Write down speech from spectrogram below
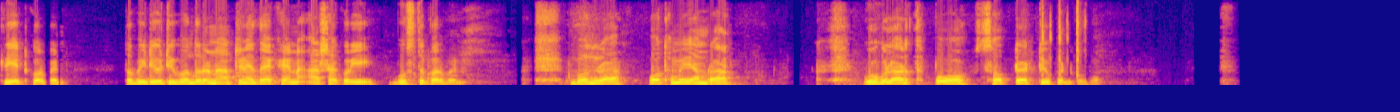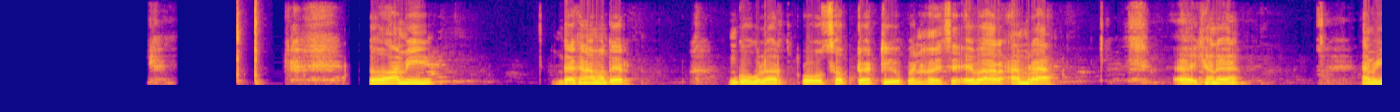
ক্রিয়েট করবেন? তো ভিডিওটি বন্ধুরা না টেনে দেখেন, আশা করি বুঝতে পারবেন। বন্ধুরা, প্রথমেই আমরা গুগল আর্থ প্রো সফটওয়্যারটি ওপেন করব। তো আমি, দেখেন আমাদের গুগল আর্থ প্রো সফটওয়্যারটি ওপেন হয়েছে। এবার আমরা এখানে আমি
